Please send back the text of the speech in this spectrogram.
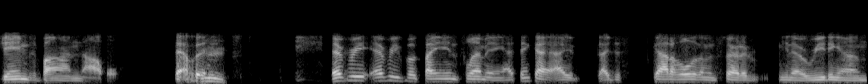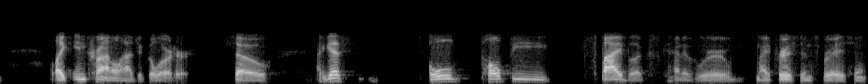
James Bond novel. That was mm. every every book by Ian Fleming. I think I, I I just got a hold of them and started you know reading them like in chronological order. So I guess old pulpy spy books kind of were my first inspiration.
